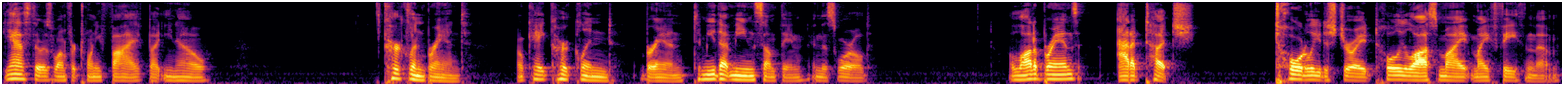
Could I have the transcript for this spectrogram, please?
Yes, there was one for 25, but you know, Kirkland brand. Okay, Kirkland brand. To me, that means something in this world. A lot of brands out of touch totally destroyed, totally lost my my faith in them.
